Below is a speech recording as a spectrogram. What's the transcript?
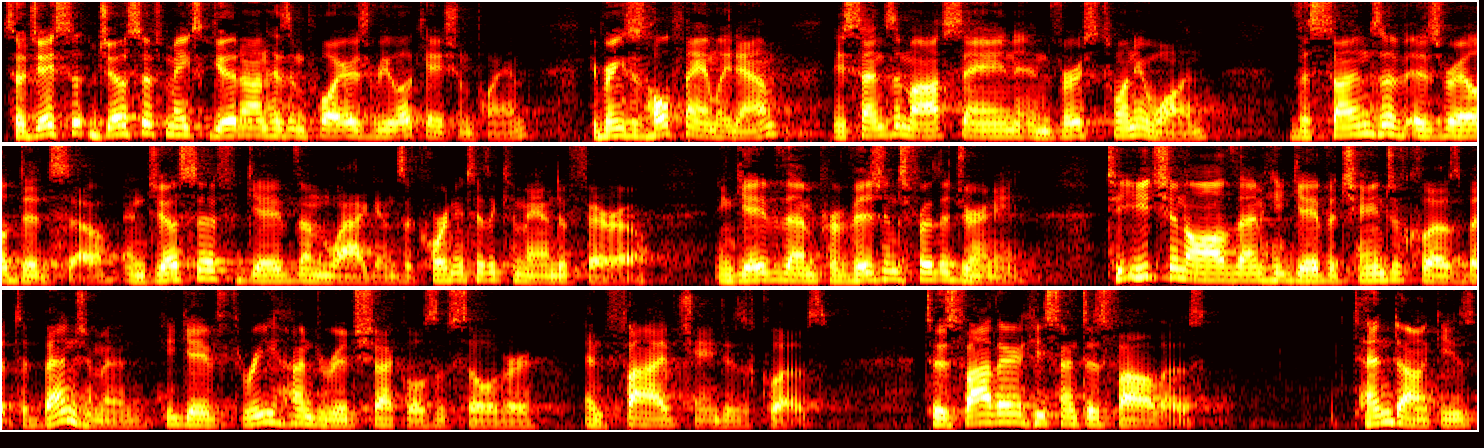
So Joseph makes good on his employer's relocation plan. He brings his whole family down. He sends them off, saying in verse 21 The sons of Israel did so, and Joseph gave them wagons according to the command of Pharaoh, and gave them provisions for the journey. To each and all of them he gave a change of clothes, but to Benjamin he gave 300 shekels of silver and five changes of clothes. To his father he sent as follows ten donkeys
